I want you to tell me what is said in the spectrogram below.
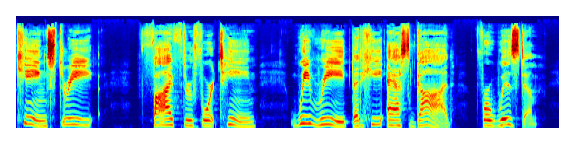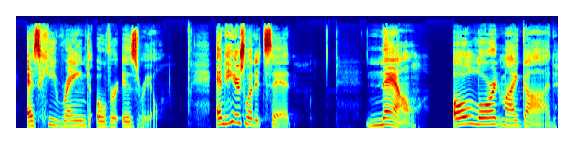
Kings 3, 5 through 14, we read that he asked God for wisdom as he reigned over Israel. And here's what it said. Now, O Lord my God,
